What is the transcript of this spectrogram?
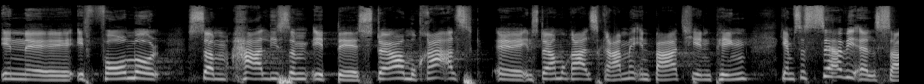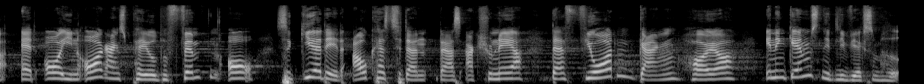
en, øh, et formål, som har ligesom et øh, større moralsk, øh, en større moralsk ramme end bare at tjene penge, jamen så ser vi altså, at over i en overgangsperiode på 15 år, så giver det et afkast til deres aktionærer, der er 14 gange højere end en gennemsnitlig virksomhed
